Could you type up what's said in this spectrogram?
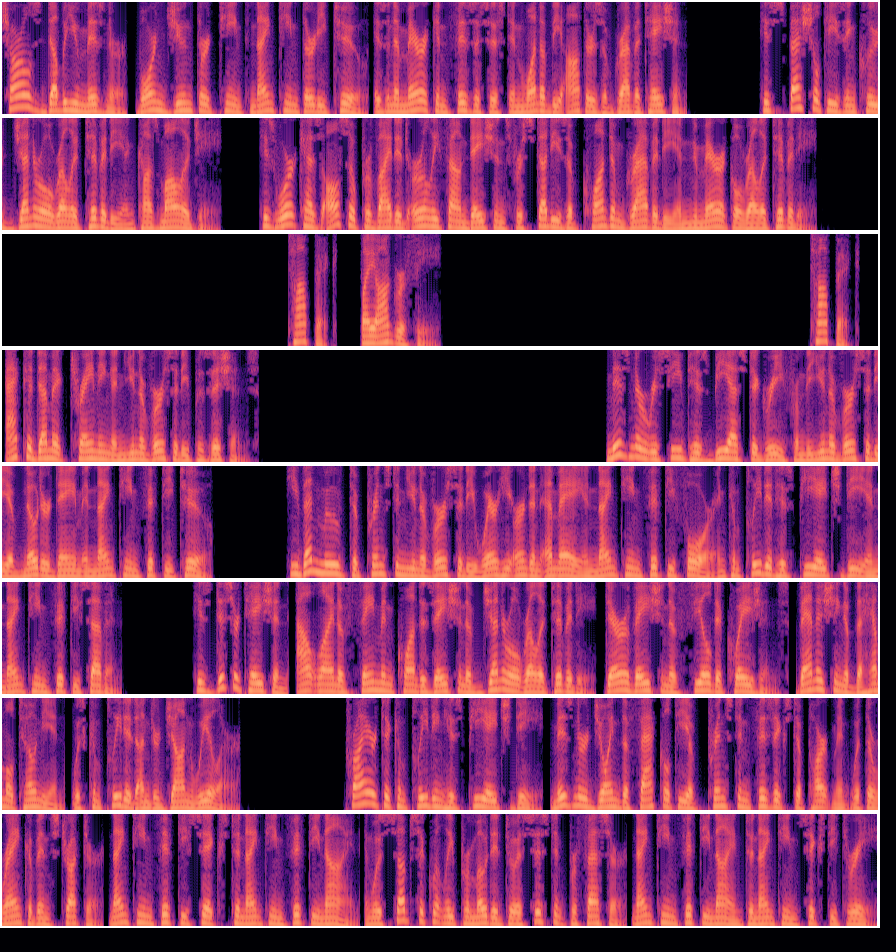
Charles W. Misner, born June 13, 1932 is an American physicist and one of the authors of gravitation. His specialties include general relativity and cosmology. His work has also provided early foundations for studies of quantum gravity and numerical relativity. Topic: Biography Topic: Academic training and university positions Misner received his B.S. degree from the University of Notre Dame in 1952. He then moved to Princeton University where he earned an M.A. in 1954 and completed his Ph.D. in 1957. His dissertation, Outline of Feynman Quantization of General Relativity, Derivation of Field Equations, Vanishing of the Hamiltonian, was completed under John Wheeler. Prior to completing his Ph.D., Misner joined the faculty of Princeton Physics Department with the rank of instructor 1956 and was subsequently promoted to assistant professor 1959 -1963.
